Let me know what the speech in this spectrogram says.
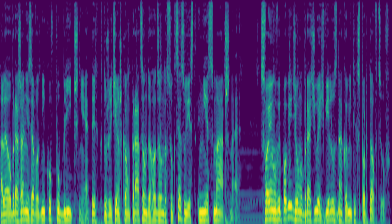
ale obrażanie zawodników publicznie, tych, którzy ciężką pracą dochodzą do sukcesu, jest niesmaczne. Swoją wypowiedzią obraziłeś wielu znakomitych sportowców.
